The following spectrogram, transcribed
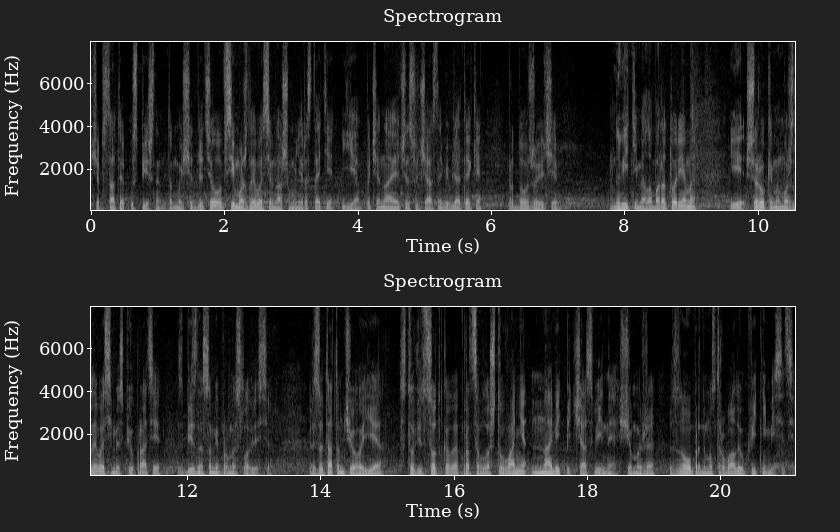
щоб стати успішним, тому що для цього всі можливості в нашому університеті є, починаючи з сучасної бібліотеки, продовжуючи новітніми лабораторіями і широкими можливостями співпраці з бізнесом і промисловістю. Результатом чого є 100% працевлаштування навіть під час війни, що ми вже знову продемонстрували у квітні місяці.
